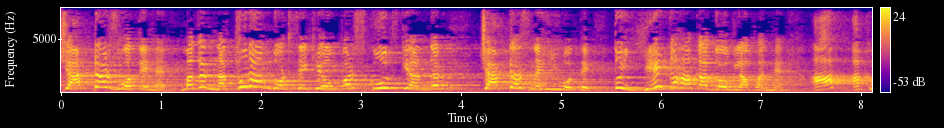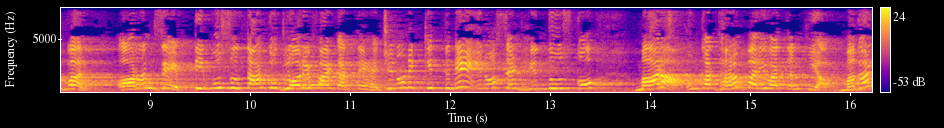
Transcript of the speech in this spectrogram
चैप्टर्स होते हैं, मगर नथुराम गोडसे के ऊपर स्कूल्स के अंदर चैप्टर्स नहीं होते। तो ये कहाँ का दोगलापन है? आप, अकबर, औरंगज़ेब, टीपू सुल्तान को ग्लोरीफाई करते हैं, जिन्होंने कितने इनोसेंट हिंदूज को मारा। परिवर्तन किया। मगर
